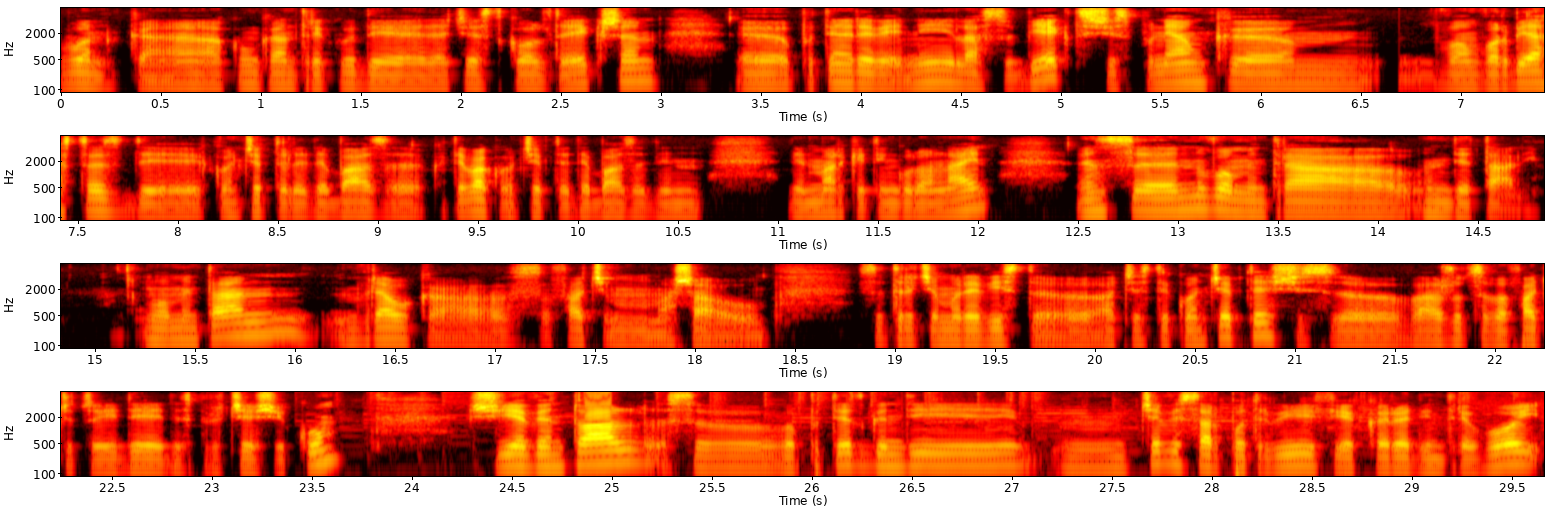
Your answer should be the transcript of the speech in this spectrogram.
Bun, că acum că am trecut de, de acest call to action, putem reveni la subiect și spuneam că vom vorbi astăzi de conceptele de bază, câteva concepte de bază din, din marketingul online, însă nu vom intra în detalii. Momentan vreau ca să facem așa o, să trecem în revistă aceste concepte și să vă ajut să vă faceți o idee despre ce și cum și eventual să vă puteți gândi mm, ce vi s-ar potrivi fiecare dintre voi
